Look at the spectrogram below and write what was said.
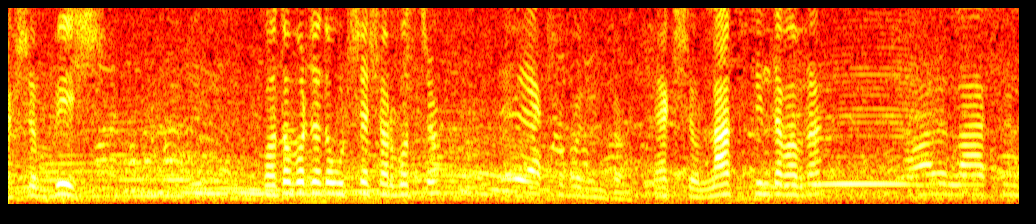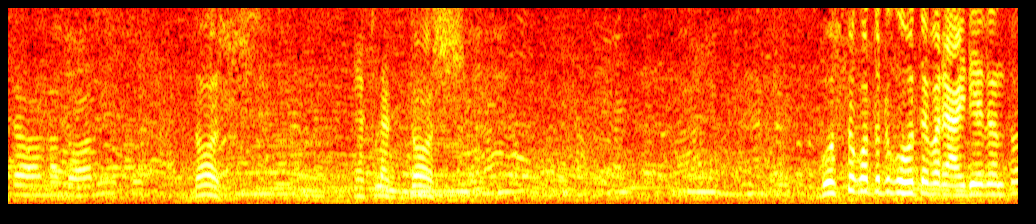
একশো বিশ। কত পর্যন্ত উঠছে সর্বোচ্চ? একশো পর্যন্ত। একশো। লাস্ট চিন্তা ভাবনা? আর লাস্ট চিন্তা ভাবনা দর দশ। এক লাখ দশ। গোস্ত কতটুকু হতে পারে? আইডিয়া দেন তো।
